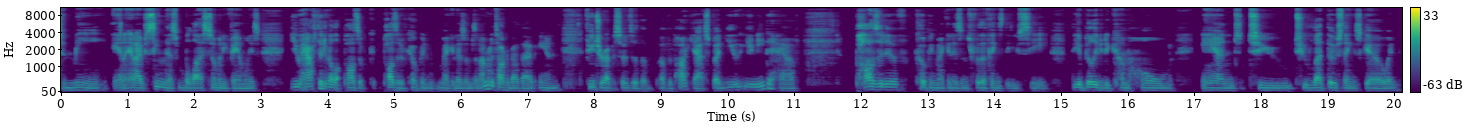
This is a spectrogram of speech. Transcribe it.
to me, and, and I've seen this bless so many families, you have to develop positive positive coping mechanisms. And I'm going to talk about that in future episodes of the of the podcast. But you you need to have positive coping mechanisms for the things that you see, the ability to come home and to to let those things go and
